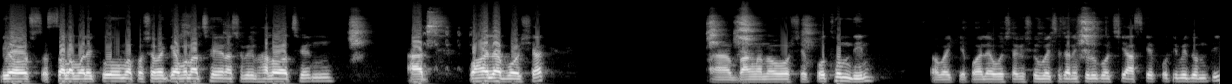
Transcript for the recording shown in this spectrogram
আসসালামু আলাইকুম। আপনারা সবাই কেমন আছেন? আশা করি ভালো আছেন। আজ পহেলা বৈশাখ। বাংলা নববর্ষের প্রথম দিন। সবাইকে পয়লা বৈশাখের শুভেচ্ছা জানিয়ে শুরু করছি আজকের প্রতিবেদনটি।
